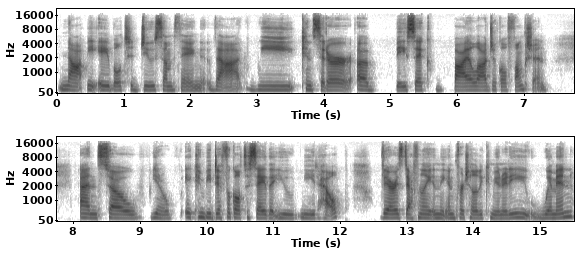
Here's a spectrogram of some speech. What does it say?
not be able to do something that we consider a basic biological function. And so, you know, it can be difficult to say that you need help. There is definitely in the infertility community, women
